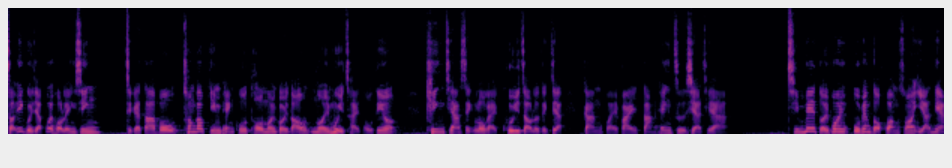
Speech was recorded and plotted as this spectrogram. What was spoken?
十一月廿八号凌晨，一个大埔闯到金平区桃内街道内门菜土场，轻车熟路的开走了一只江淮牌重型自卸车。前尾对面有变到黄山野岭，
